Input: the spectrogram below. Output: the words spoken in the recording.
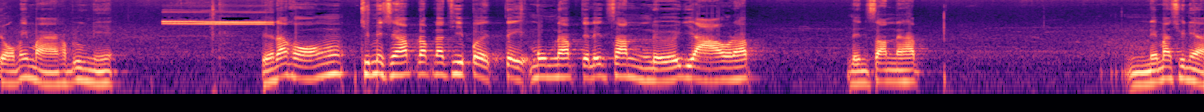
จอไม่มาครับลูกนี้เป็นหน้าของคิมมิชครับ รับหน้าที่เปิดเตะมุมนะครับ จะเล่นสั้นหรือยาวนะครับ เล่นสั้นนะครับ เนมาชื่อเนี่ย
